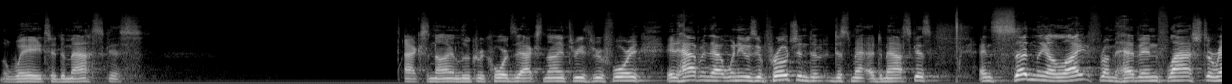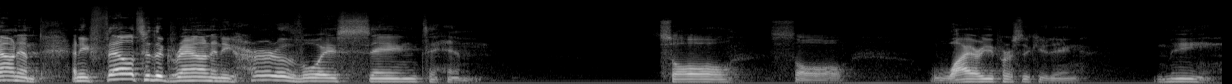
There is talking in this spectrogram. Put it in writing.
the way to Damascus. Acts 9, Luke records Acts 9, 3 through 4. It happened that when he was approaching Damascus, and suddenly a light from heaven flashed around him, and he fell to the ground, and he heard a voice saying to him, Saul, Saul, why are you persecuting me?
